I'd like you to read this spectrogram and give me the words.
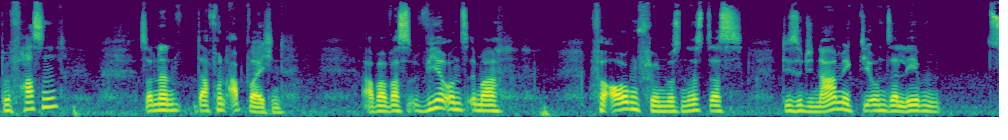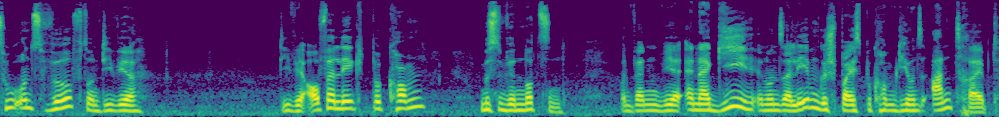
befassen, sondern davon abweichen. Aber was wir uns immer vor Augen führen müssen, ist, dass diese Dynamik, die unser Leben zu uns wirft und die wir, die wir auferlegt bekommen, müssen wir nutzen. Und wenn wir Energie in unser Leben gespeist bekommen, die uns antreibt,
